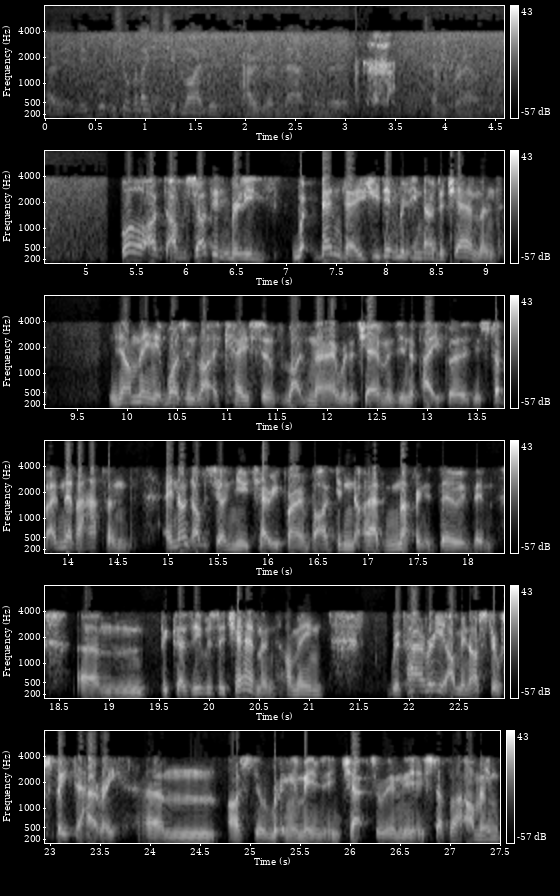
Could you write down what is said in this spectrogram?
Yeah. I mean, what was your relationship like with Harry Redknapp and the, Terry Brown? Well, I, obviously, I didn't really. Then days, you didn't really know the chairman. You know what I mean? It wasn't like a case of like now where the chairman's in the papers and stuff. It never happened. And obviously, I knew Terry Brown, but I didn't. I had nothing to do with him um, because he was the chairman. I mean, with Harry, I mean, I still speak to Harry. Um, I still ring him in and chat to him and stuff like. that. I mean,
